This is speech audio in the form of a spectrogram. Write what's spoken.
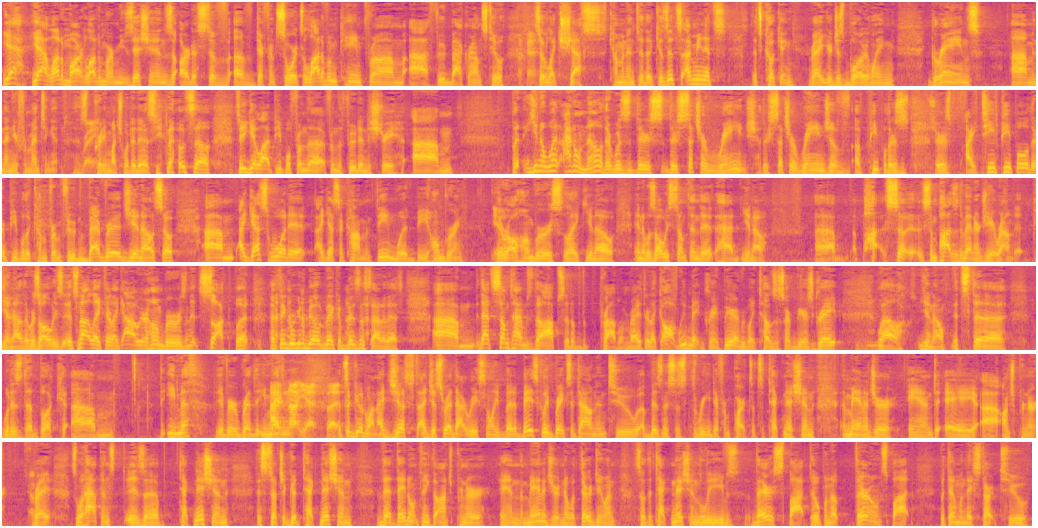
Yeah, yeah, a lot of them are. A lot of them are musicians, artists of, of different sorts. A lot of them came from uh, food backgrounds too. Okay. So like chefs coming into the because it's I mean it's it's cooking right. You're just boiling grains. Um, and then you're fermenting it. Is right. pretty much what it is, you know. So, so you get a lot of people from the from the food industry. Um, but you know what? I don't know. There was there's there's such a range. There's such a range of, of people. There's there's IT people. There are people that come from food and beverage. You know. So um, I guess what it I guess a common theme would be homebrewing. They were all homebrewers, like you know, and it was always something that had you know. Uh, a po- so, some positive energy around it. You know, there was always. It's not like they're like, "Oh, we were homebrewers and it sucked," but I think we're going to be able to make a business out of this. Um, that's sometimes the opposite of the problem, right? They're like, "Oh, we make great beer. Everybody tells us our beer is great." Well, you know, it's the what is the book? Um, the E Myth. You ever read the E Myth? I have not yet, but It's a good one. I just I just read that recently, but it basically breaks it down into a business as three different parts. It's a technician, a manager, and a uh, entrepreneur. Right. So what happens is a technician is such a good technician that they don't think the entrepreneur and the manager know what they're doing. So the technician leaves their spot to open up their own spot, but then when they start to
